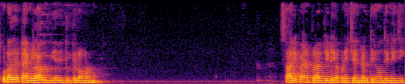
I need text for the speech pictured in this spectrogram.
ਥੋੜਾ ਜਿਹਾ ਟਾਈਮ ਲਾ ਦਿੰਦੀਆਂ ਜੀ ਦੁੱਧ ਲਾਉਣ ਨੂੰ। ਸਾਰੇ ਭੈਣ ਭਰਾ ਜਿਹੜੇ ਆਪਣੇ ਚੈਨਲ ਤੇ ਆਉਂਦੇ ਨੇ ਜੀ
